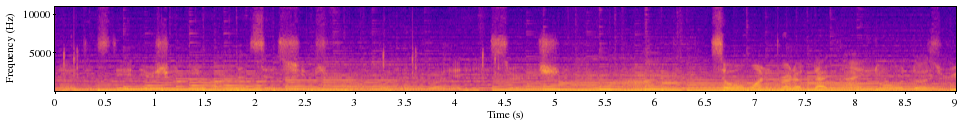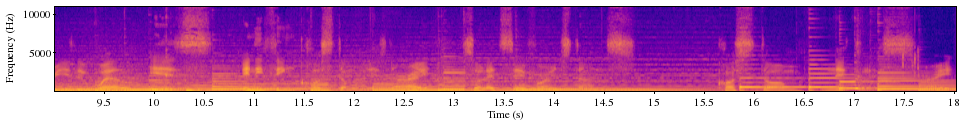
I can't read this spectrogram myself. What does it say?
United States. There should be one that says ships from. But let me go ahead and search. Um, so one product that I know well is anything customized alright? So let's say for instance custom necklace right?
